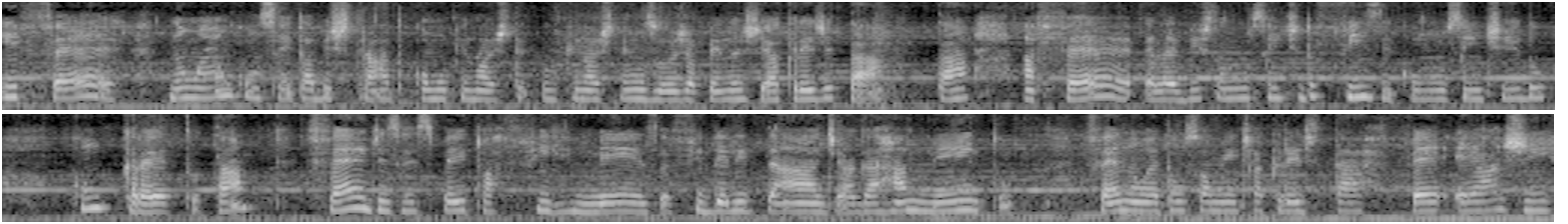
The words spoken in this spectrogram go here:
E fé não é um conceito abstrato como o que nós, o que nós temos hoje, apenas de acreditar, tá? A fé, ela é vista num sentido físico, num sentido concreto, tá? Fé diz respeito à firmeza, fidelidade, agarramento. Fé não é tão somente acreditar, fé é agir.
